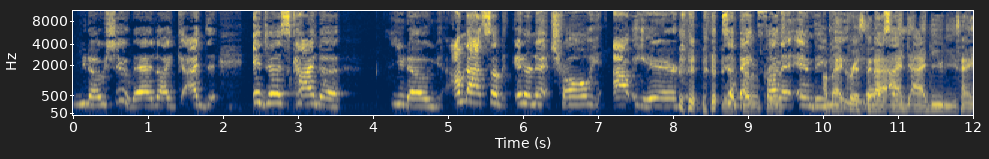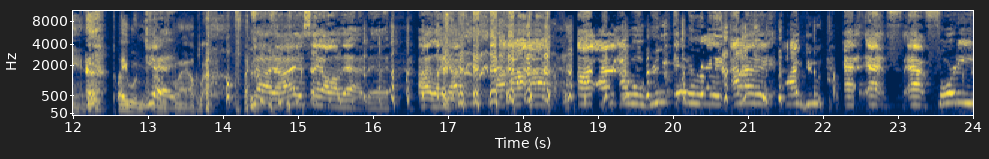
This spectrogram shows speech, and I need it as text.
you know, shoot, man, like I, it just kind of, you know, I'm not some internet troll out here to make fun Chris. of MVP. I'm mad Chris you know I, I'm I. I give you these hands. Play with me. Yeah. I'm playing. I'm playing. No, no, I didn't say all that, man. I like I I, I, I, I, I will reiterate. I I do at at at forty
